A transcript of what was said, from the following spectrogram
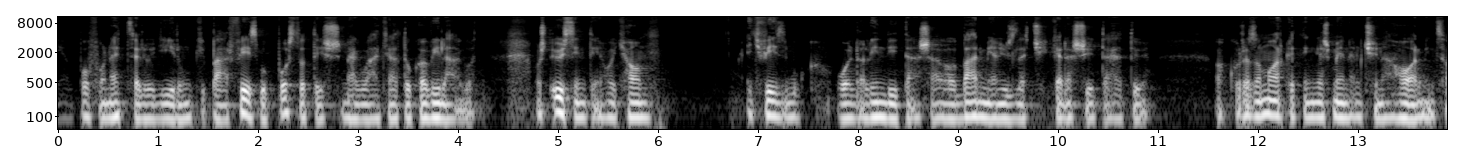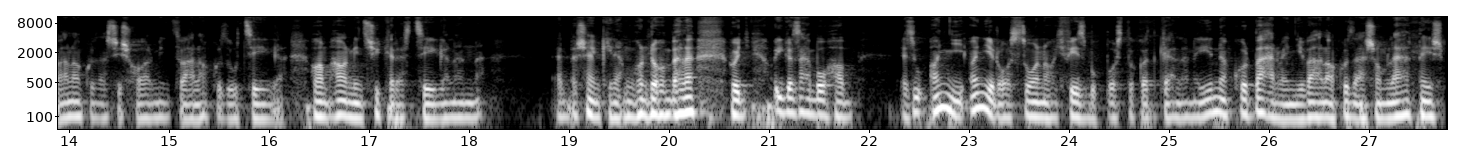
ilyen pofon egyszerű, hogy írunk ki pár Facebook posztot, és megváltjátok a világot. Most őszintén, hogyha egy Facebook oldal indításával bármilyen üzlet sikeressé tehető, akkor az a marketinges miért nem csinál 30 vállalkozást és 30 vállalkozó céggel, 30 sikeres cége lenne. Ebbe senki nem gondol bele, hogy igazából, ha ez annyi, annyiról szólna, hogy Facebook posztokat kellene írni, akkor bármennyi vállalkozásom lehetne, és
